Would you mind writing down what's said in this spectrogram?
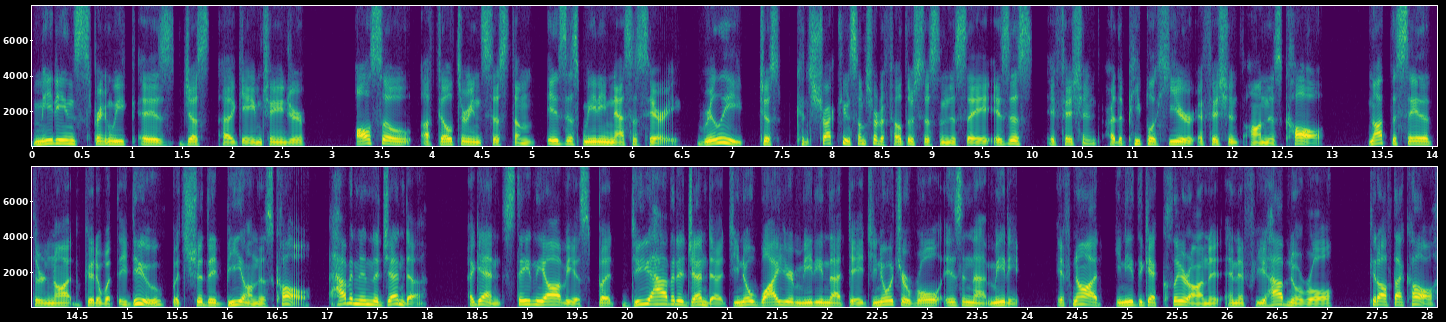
meetings, sprint week is just a game changer. Also, a filtering system. Is this meeting necessary? Really, just constructing some sort of filter system to say, is this efficient? Are the people here efficient on this call? Not to say that they're not good at what they do, but should they be on this call? Having an agenda again, stating the obvious, but do you have an agenda? Do you know why you're meeting that day? Do you know what your role is in that meeting? If not, you need to get clear on it. And if you have no role, get off that call.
